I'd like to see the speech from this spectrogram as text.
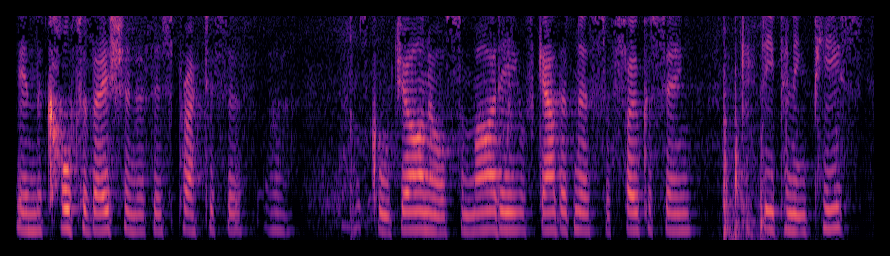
in the cultivation of this practice of uh, what's called jhana or samadhi, of gatheredness, of focusing, of deepening peace.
